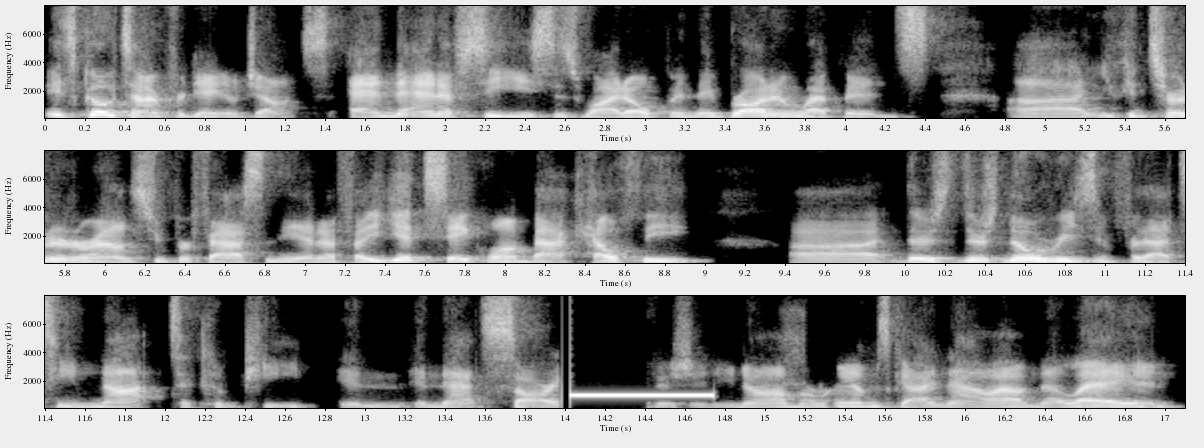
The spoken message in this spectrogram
it's go time for Daniel Jones. And the NFC East is wide open. They brought in weapons. Uh, you can turn it around super fast in the NFL. You get Saquon back healthy. Uh, there's there's no reason for that team not to compete in in that sorry division. You know, I'm a Rams guy now out in LA, and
